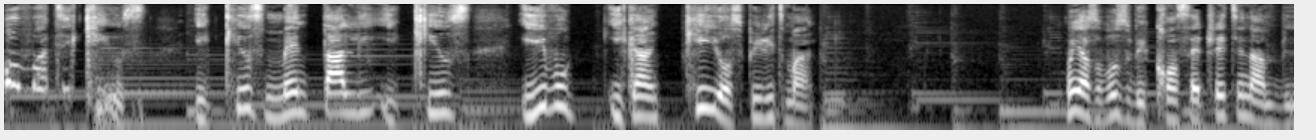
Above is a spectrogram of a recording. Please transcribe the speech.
Poverty kills. It kills mentally it kills even it can kill your spirit man when you're supposed to be concentrating and be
